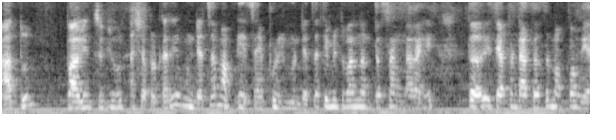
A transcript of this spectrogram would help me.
आतून पाव इंच घेऊन अशा प्रकारे मुंड्याचा माप घ्यायचा आहे पुढील मुंड्याचा. ते मी तुम्हाला नंतर सांगणार आहे. तर इथे आपण दाताचं माप पाहूया.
